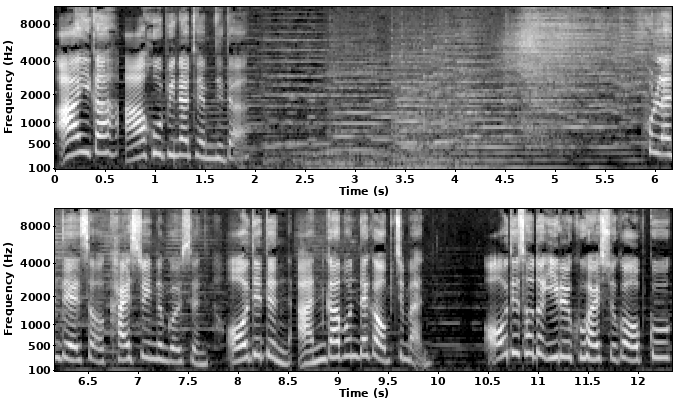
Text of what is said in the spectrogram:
아이가 아홉이나 됩니다. 폴란드에서 갈 수 있는 곳은 어디든 안 가본 데가 없지만 어디서도 일을 구할 수가 없고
